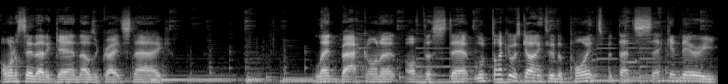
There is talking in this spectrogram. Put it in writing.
I want to say that again. That was a great snag leant back on it off the step. Looked like it was going through the points, but that secondary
